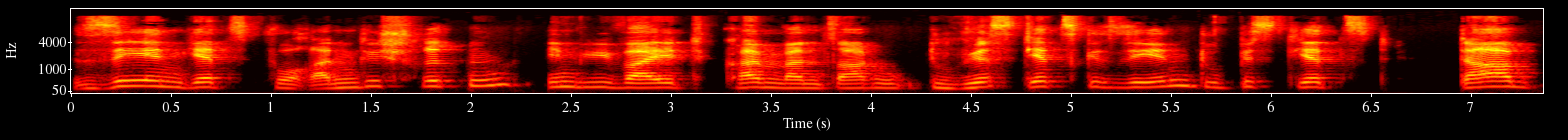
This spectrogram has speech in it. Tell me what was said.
Sehen jetzt vorangeschritten? Inwieweit kann man sagen, du wirst jetzt gesehen, du bist jetzt da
